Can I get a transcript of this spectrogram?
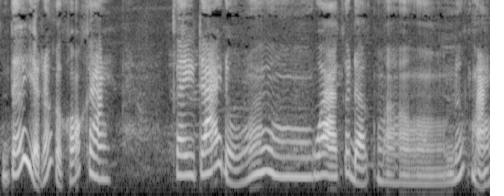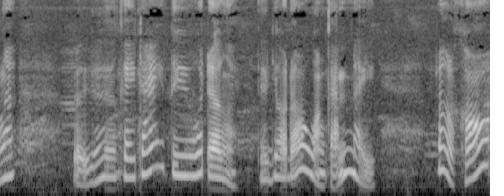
kinh tế giờ rất là khó khăn. Cây trái đồ nó qua cái đợt mà nước mặn á, rồi cây trái tiêu hết trơn rồi. Do đó hoàn cảnh này rất là khó.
